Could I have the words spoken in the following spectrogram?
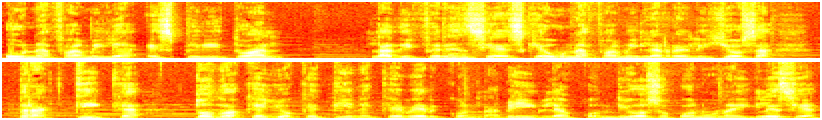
una familia espiritual. La diferencia es que una familia religiosa practica todo aquello que tiene que ver con la Biblia, con Dios o con una iglesia,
